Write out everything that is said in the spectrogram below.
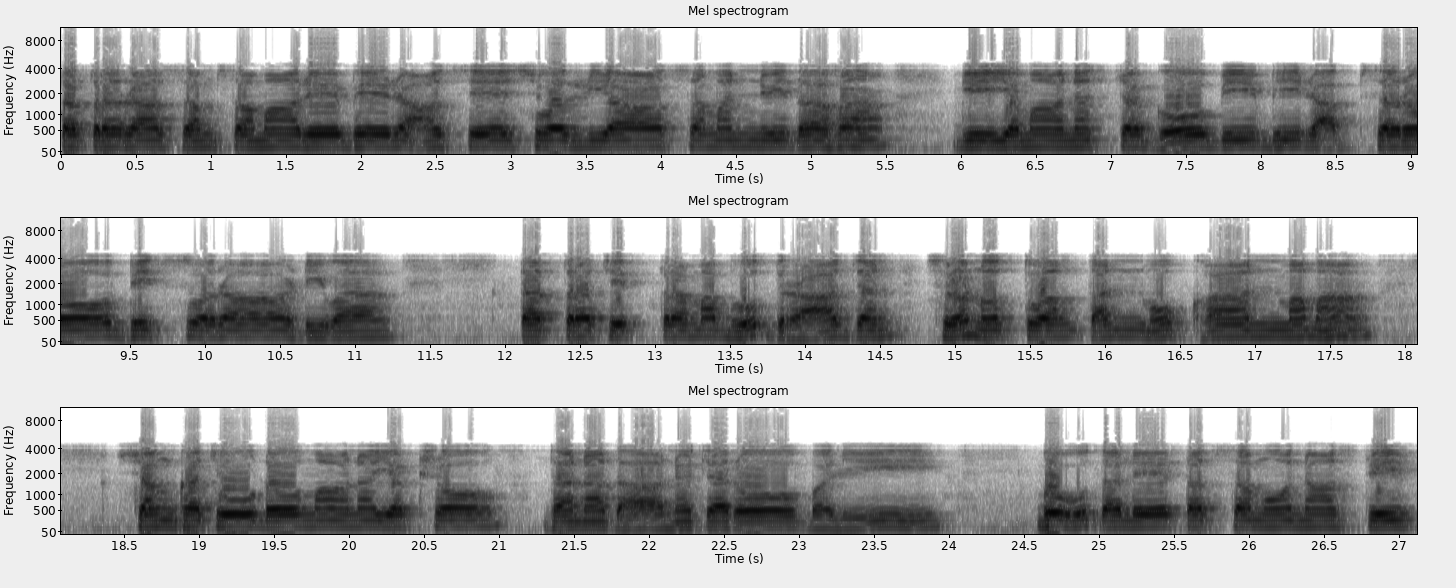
तत्र रासं समारेभे रासेश्वर्या समन्वितः गीयमानश्च गोपीभिरप्सरोभिस्वराडिव तत्र चित्रमभूद्राजन् शृणुत्वं तन्मुखान्मम शङ्खचूडो मानयक्षो धनदानुचरो बली। भूतले तत्समो नास्ति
